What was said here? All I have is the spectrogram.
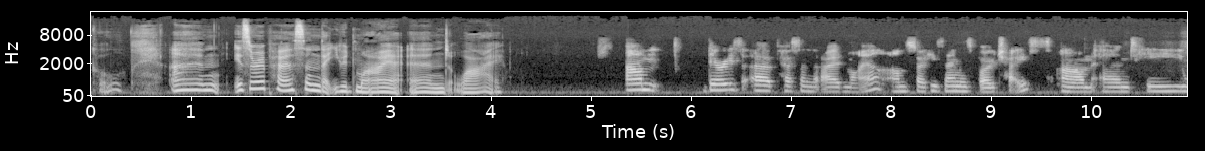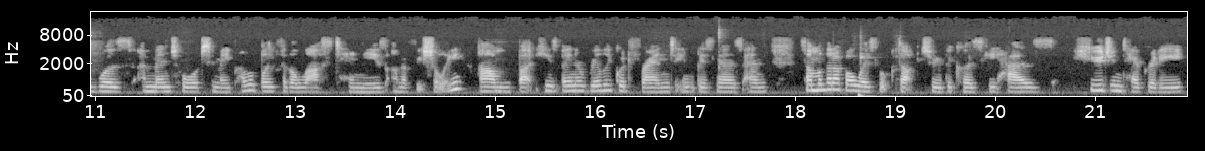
Cool. Um, is there a person that you admire and why? Um, there is a person that I admire. Um, so his name is Bo Chase, um, and he was a mentor to me probably for the last 10 years unofficially. Um, but he's been a really good friend in business and someone that I've always looked up to because he has huge integrity,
